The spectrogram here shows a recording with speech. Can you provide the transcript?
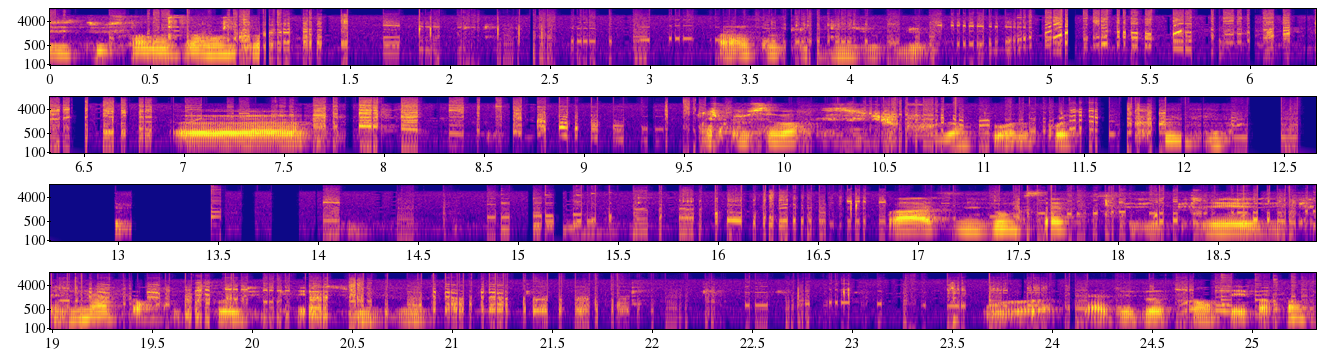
Je tous avant toi. Ah, attends, je dis, je bleu. Euh... Je peux savoir qu'est-ce que tu fous là, poisson Ah, c'est donc ça que j'ai créé, j'ai créé n'importe quoi, j'ai créé ce jeu. Oh, là, doigts de planter. Par contre,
